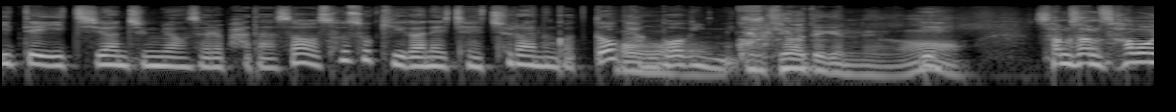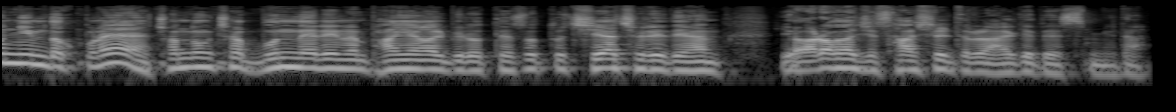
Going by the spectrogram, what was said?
이때 이 지연 증명서를 받아서 소속 기관에 제출하는 것도 어, 방법입니다. 그렇게 해야 되겠네요. 예. 3335님 덕분에 전동차 문 내리는 방향을 비롯해서 또 지하철에 대한 여러 가지 사실들을 알게 됐습니다.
